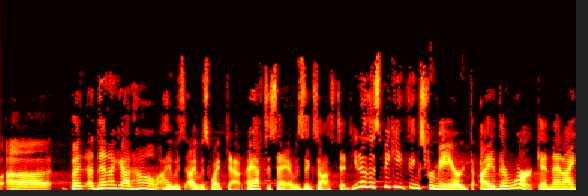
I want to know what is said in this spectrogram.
Uh, but then I got home. I was I was wiped out. I have to say, I was exhausted. You know, the speaking things for me are I, their work, and then I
